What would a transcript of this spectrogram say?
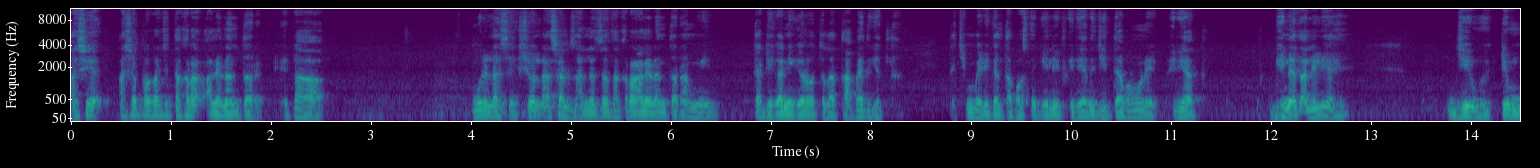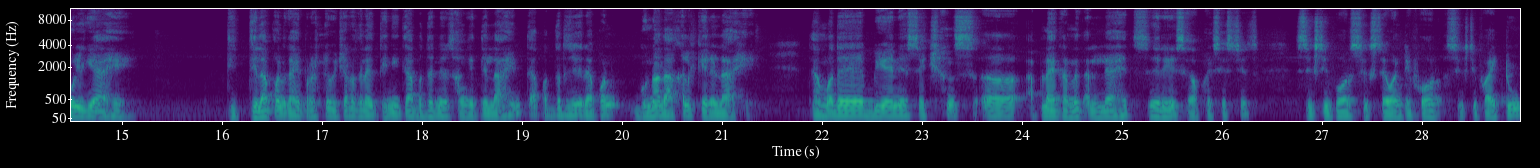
असे अशा प्रकारची तक्रार आल्यानंतर एका मुलीला सेक्शुअल असल्ट झाल्याचा तक्रार आल्यानंतर आम्ही त्या ठिकाणी गेलो त्याला ताब्यात घेतलं. त्याची मेडिकल तपासणी केली. फिर्यादीची त्याप्रमाणे फिर्याद घेण्यात आलेली आहे. जी व्हिक्टीम मुलगी आहे ती तिला पण काही प्रश्न विचारत आले. तिने त्या पद्धतीने सांगितलेलं आहे. त्या पद्धतीने आपण गुन्हा दाखल केलेला आहे त्यामध्ये B N S sections apply करण्यात आलेले आहेत. सिरियस ऑफेन्सेसचेच sixty four six seventy four sixty five two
